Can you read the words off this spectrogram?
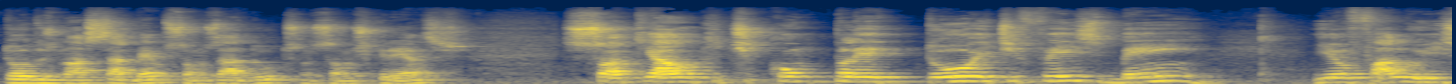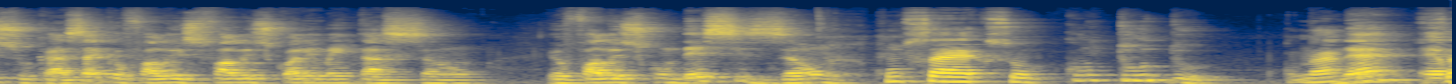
Todos nós sabemos, somos adultos, não somos crianças. Só que algo que te completou e te fez bem. E eu falo isso, cara. Sabe que eu falo isso? Falo isso com alimentação. Eu falo isso com decisão, Com sexo, com tudo. né? Né? É Sexo,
